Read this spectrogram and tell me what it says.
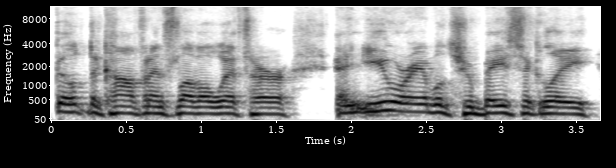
built the confidence level with her, and you were able to basically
